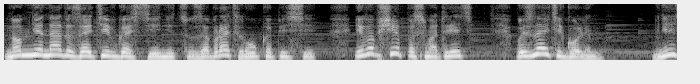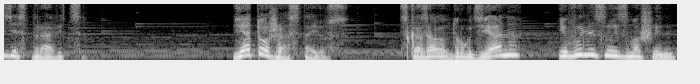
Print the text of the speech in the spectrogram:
Но мне надо зайти в гостиницу, забрать рукописи и вообще посмотреть. Вы знаете, Голем, мне здесь нравится. Я тоже остаюсь, сказала вдруг Диана и вылезла из машины.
